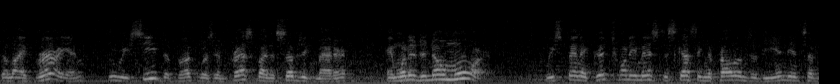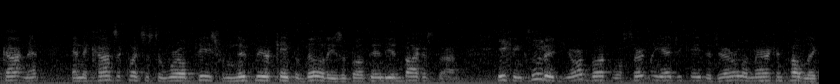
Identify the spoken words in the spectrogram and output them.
The librarian who received the book was impressed by the subject matter and wanted to know more. We spent a good 20 minutes discussing the problems of the Indian subcontinent and the consequences to world peace from nuclear capabilities of both India and Pakistan. He concluded, Your book will certainly educate the general American public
